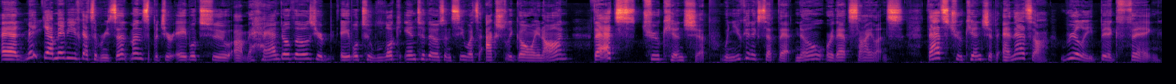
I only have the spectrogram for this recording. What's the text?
and may, yeah, maybe you've got some resentments, but you're able to um, handle those. You're able to look into those and see what's actually going on. That's true kinship. When you can accept that no or that silence, that's true kinship. And that's a really big thing.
